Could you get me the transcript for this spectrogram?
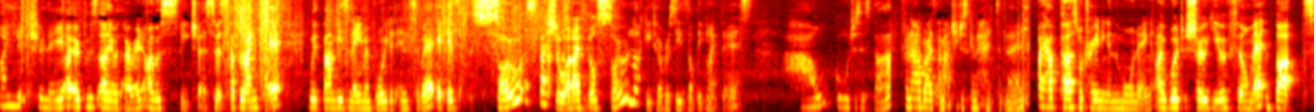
I literally, I opened this earlier with Erin, I was speechless. So it's a blanket with Bambi's name embroidered into it. It is so special and I feel so lucky to have received something like this. How gorgeous is that? For now, guys, I'm actually just gonna head to bed. I have personal training in the morning. I would show you and film it, but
